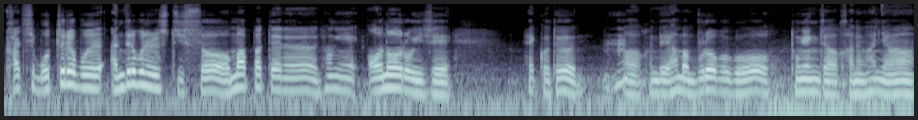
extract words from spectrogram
같이 못 들어보 안 들어보낼 수도 있어. 엄마 아빠 때는 형이 언어로 이제 했거든. 어 근데 한번 물어보고 동행자 가능하냐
